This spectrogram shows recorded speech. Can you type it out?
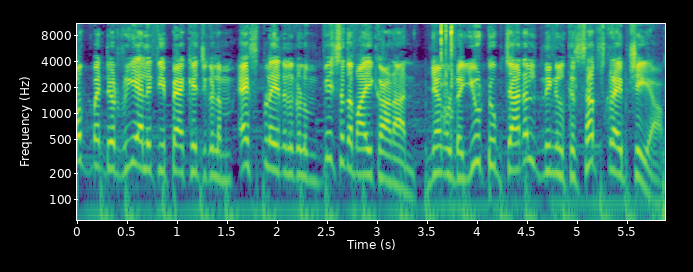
ഓഗ്മെന്റഡ് റിയാലിറ്റി പാക്കേജുകളും എക്സ്പ്ലെയിനറുകളും വിശദമായി കാണാൻ ഞങ്ങളുടെ യൂട്യൂബ് ചാനൽ നിങ്ങൾക്ക് സബ്സ്ക്രൈബ് ചെയ്യാം.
